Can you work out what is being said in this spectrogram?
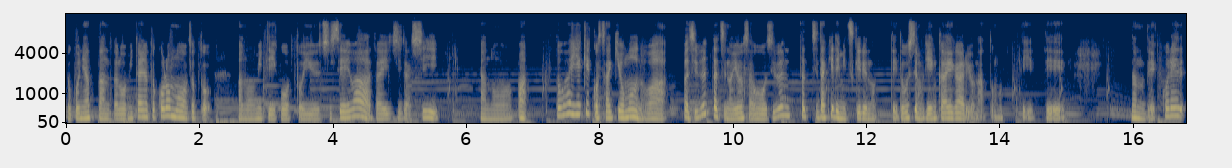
どこにあったんだろうみたいなところもちょっとあの見ていこうという姿勢は大事だしあの、まあ、とはいえ結構最近思うのは自分たちの良さを自分たちだけで見つけるのってどうしても限界があるよなと思っていてなのでこれ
